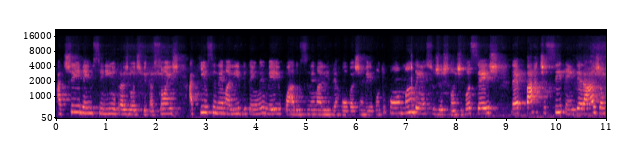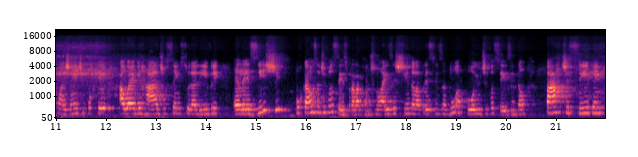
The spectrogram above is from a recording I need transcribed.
ativem o sininho para as notificações. Aqui o Cinema Livre tem um e-mail, quadro cinemalivre.gmail.com. Mandem as sugestões de vocês, né? participem, interajam com a gente, porque a Web Rádio Censura Livre ela existe por causa de vocês. Para ela continuar existindo, ela precisa do apoio de vocês. Então, participem.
